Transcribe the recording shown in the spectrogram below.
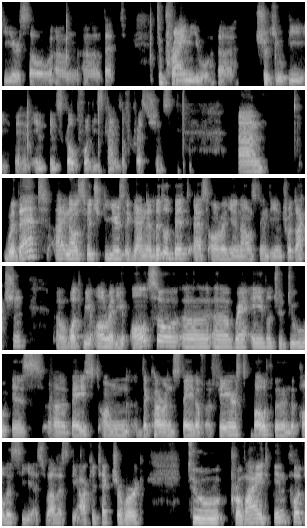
here so um, that to prime you should you be in, in scope for these kinds of questions. And with that, I now switch gears again a little bit, as already announced in the introduction. Uh, what we already also uh, uh, were able to do is uh, based on the current state of affairs, both within the policy as well as the architecture work, to provide input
